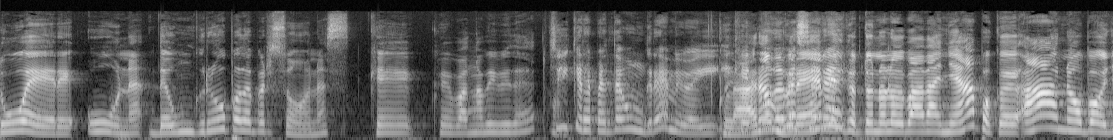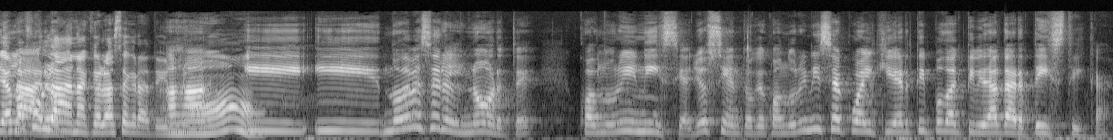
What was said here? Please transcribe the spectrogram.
tú eres una de un grupo de personas que, que van a vivir de esto. Sí, que de repente es un gremio. Y, claro, un gremio que tú no lo vas a dañar porque, ah, no, pues ya la fulana que lo hace gratis. No. Y, y no debe ser el norte cuando uno inicia, yo siento que cuando uno inicia cualquier tipo de actividad artística,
